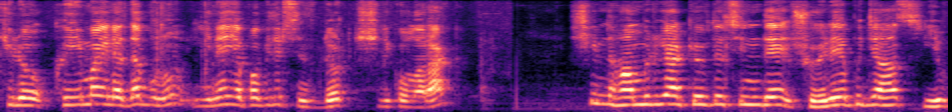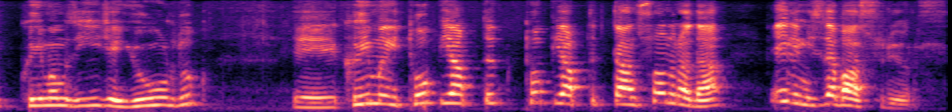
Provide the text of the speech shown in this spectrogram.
kilo kıymayla da bunu yine yapabilirsiniz 4 kişilik olarak. Şimdi hamburger köftesini de şöyle yapacağız. Kıymamızı iyice yoğurduk. Ee, kıymayı top yaptık. Top yaptıktan sonra da elimizle bastırıyoruz.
